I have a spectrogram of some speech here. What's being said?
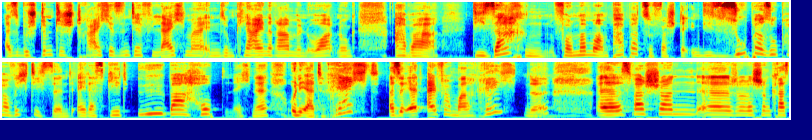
Also bestimmte Streiche sind ja vielleicht mal in so einem kleinen Rahmen in Ordnung, aber die Sachen von Mama und Papa zu verstecken, die super, super wichtig sind, ey, das geht überhaupt nicht, ne? Und er hat recht. Also er hat einfach mal recht, ne? Äh, das war schon, äh, war schon krass.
